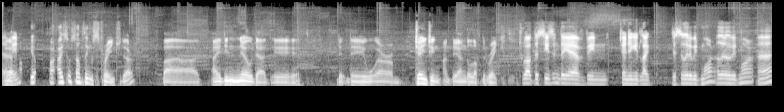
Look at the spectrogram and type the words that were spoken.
uh, been. yeah, I, I saw something strange there, but I didn't know that uh, they, they were changing on the angle of the rake. throughout the season they have been changing it like just a little bit more a little bit more uh,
